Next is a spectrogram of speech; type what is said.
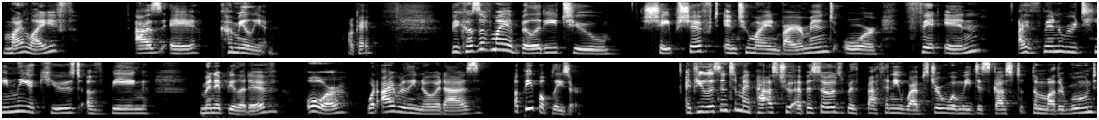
my life as a chameleon. Okay. Because of my ability to shapeshift into my environment or fit in, I've been routinely accused of being manipulative or what I really know it as a people pleaser. If you listen to my past two episodes with Bethany Webster when we discussed the mother wound,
